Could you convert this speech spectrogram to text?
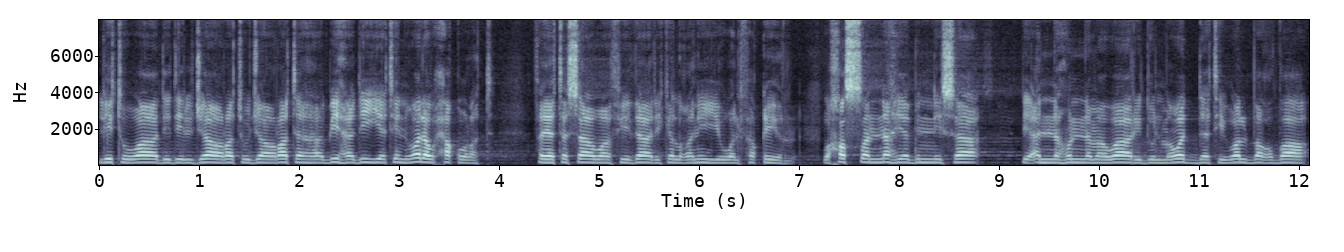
لتوادد الجارة جارتها بهدية ولو حقرت فيتساوى في ذلك الغني والفقير. وخص النهي بالنساء لأنهن موارد المودة والبغضاء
